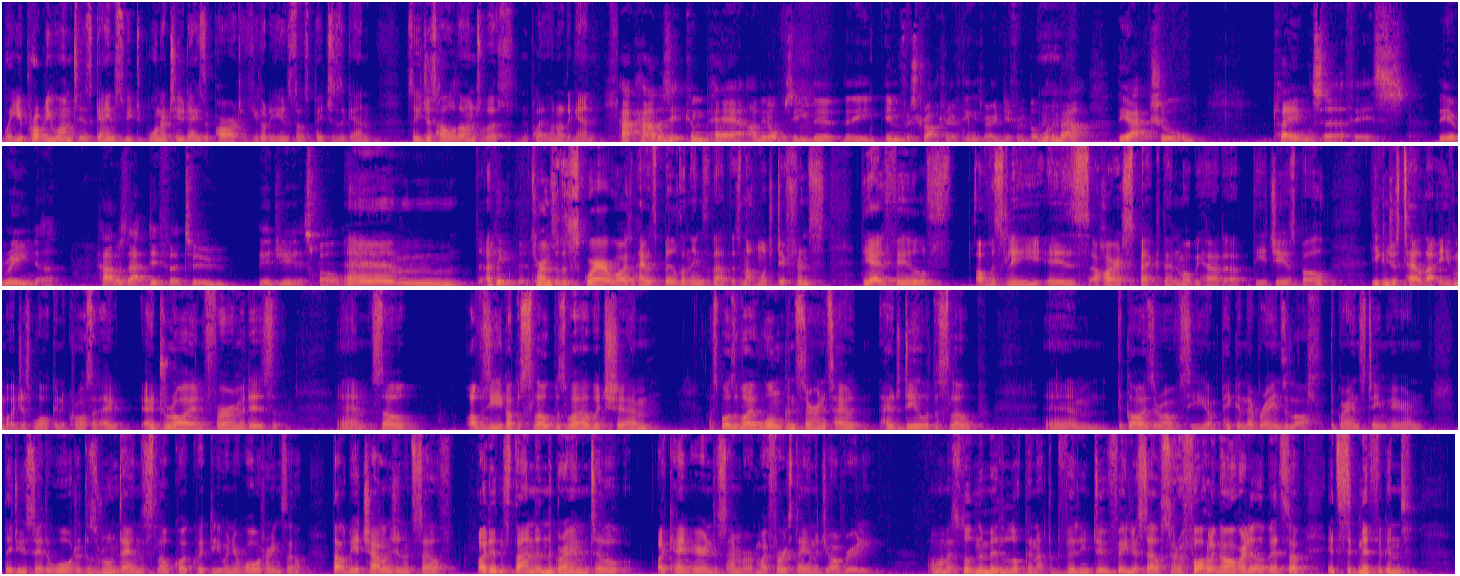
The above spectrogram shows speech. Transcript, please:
what you probably want is games to be one or two days apart if you've got to use those pitches again. So you just hold on to it and play on it again. How, how does it compare? I mean, obviously the, the infrastructure and everything is very different, but what about the actual playing surface, the arena? How does that differ to the Ageas Bowl? Um, I think in terms of the square wise and how it's built and things like that, there's not much difference. The outfield obviously is a higher spec than what we had at the Ageas Bowl. You can just tell that even by just walking across it, how, how dry and firm it is. Um, so obviously you've got the slope as well, which um, I suppose if I have one concern, it's how, how to deal with the slope. Um, the guys are obviously I'm picking their brains a lot. The grounds team here, and they do say the water does run down the slope quite quickly when you're watering, so that'll be a challenge in itself. I didn't stand in the ground until I came here in December, my first day in the job really. And when I stood in the middle looking at the pavilion, do feel yourself sort of falling over a little bit. So it's significant,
